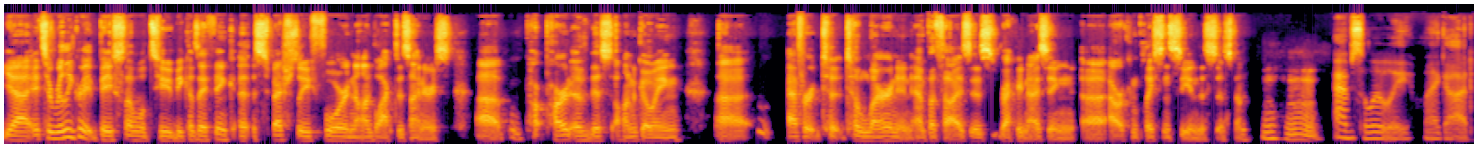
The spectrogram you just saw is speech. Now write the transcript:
Yeah, it's a really great base level too, because I think, uh, especially for non-black designers, uh, p- part of this ongoing uh, effort to to learn and empathize is recognizing uh, our complacency in this system. Mm-hmm. Absolutely, my God,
